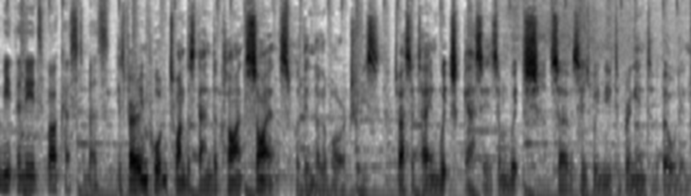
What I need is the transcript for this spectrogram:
meet the needs of our customers. It's very important to understand the client's science within the laboratories to ascertain which gases and which services we need to bring into the building.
